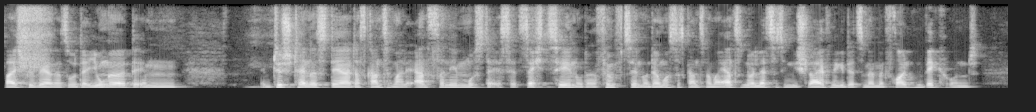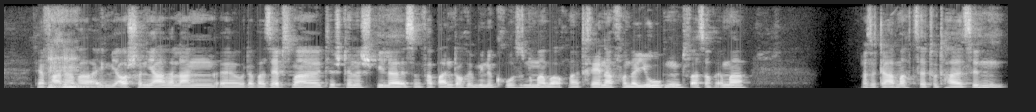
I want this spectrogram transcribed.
Beispiel wäre so der Junge, der im im Tischtennis, der das Ganze mal ernster nehmen muss, der ist jetzt 16 oder 15 und der muss das Ganze nochmal ernst nehmen, nur lässt es irgendwie schleifen, der geht jetzt mehr mit Freunden weg und der Vater mhm. war irgendwie auch schon jahrelang äh, oder war selbst mal Tischtennisspieler, ist im Verband auch irgendwie eine große Nummer, war auch mal Trainer von der Jugend, was auch immer. Also da macht es ja total Sinn,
